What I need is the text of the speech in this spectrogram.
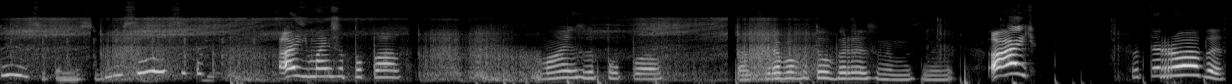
дивіться, там на собі веселиться так. Ай, майже попав. Майже попав. Так, треба бути обережним з ними. Ай! Що ти робиш?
